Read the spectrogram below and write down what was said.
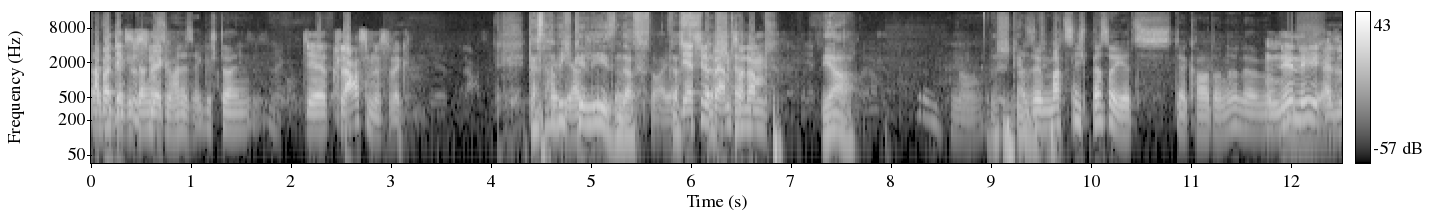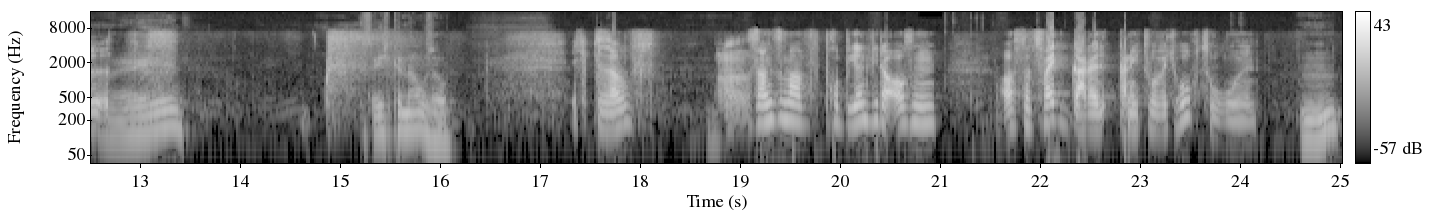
Aber Dix ist weg. Johannes Eggestein. Der Klaassen ist weg. Das habe ich gelesen. Das, das, der ist wieder bei Amsterdam. Stand, ja. No. Das stimmt. Also macht es nicht besser jetzt, der Kater, ne? Der nee, nee, also. Nee. Sehe ich genauso. Ich glaube, sollen sie mal probieren, wieder aus, dem, aus der zweiten Garnitur welche hochzuholen. Mhm.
